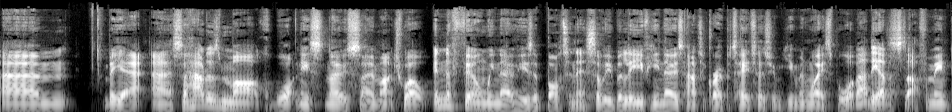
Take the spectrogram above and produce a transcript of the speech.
Um, but yeah, uh, so how does Mark Watney know so much? Well, in the film, we know he's a botanist, so we believe he knows how to grow potatoes from human waste. But what about the other stuff? I mean,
